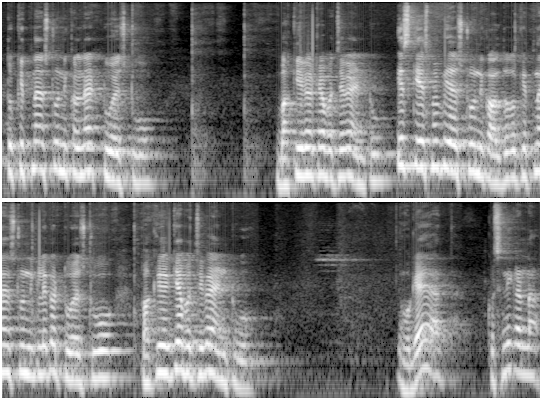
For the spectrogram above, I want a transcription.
तो कितना H2 निकलना है? 2H2O बाकी का क्या बचेगा N2 इस केस में भी H2 निकाल दो तो कितना H2 निकलेगा? 2H2O बाकी का क्या बचेगा? N2O हो गया यार कुछ नहीं करना।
